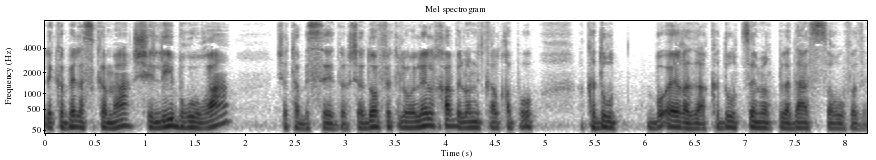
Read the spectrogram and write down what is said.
לקבל הסכמה שלי ברורה שאתה בסדר, שהדופק לא עולה לך ולא נתקע לך פה הכדור בוער הזה, הכדור צמר פלדה השרוף הזה.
